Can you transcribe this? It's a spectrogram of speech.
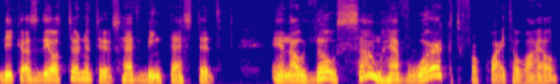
because the alternatives have been tested. And although some have worked for quite a while,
